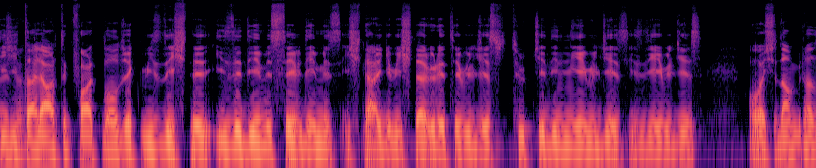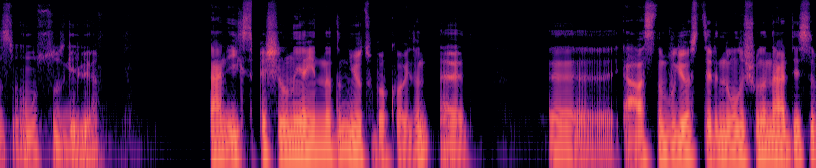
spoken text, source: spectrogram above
dijital artık farklı olacak. Biz de işte izlediğimiz, sevdiğimiz işler gibi işler üretebileceğiz. Türkçe dinleyebileceğiz, izleyebileceğiz. O açıdan biraz umutsuz geliyor. Sen ilk special'ını yayınladın YouTube'a koydun. Evet. Ee, aslında bu gösterinin oluşumuna neredeyse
